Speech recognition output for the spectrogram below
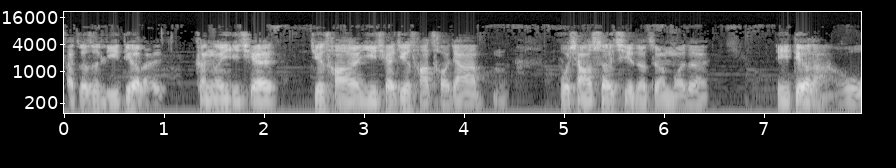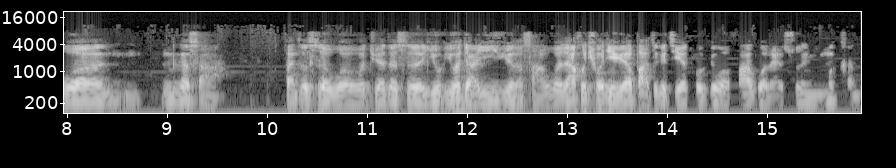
反正是离定了，可能以前经常以前经常吵架，互相生气的折磨的，离定了。我那个啥，反正是我我觉得是有有点抑郁了啥。我然后调解员把这个截图给我发过来，说你们可能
